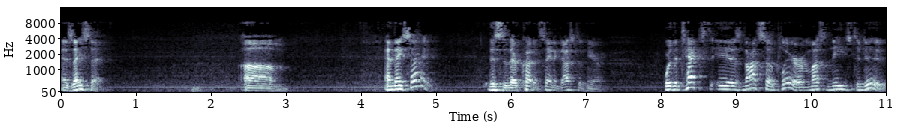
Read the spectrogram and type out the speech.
As they say. Um, and they say, this is their cut at St. Augustine here, where the text is not so clear, must needs to do.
